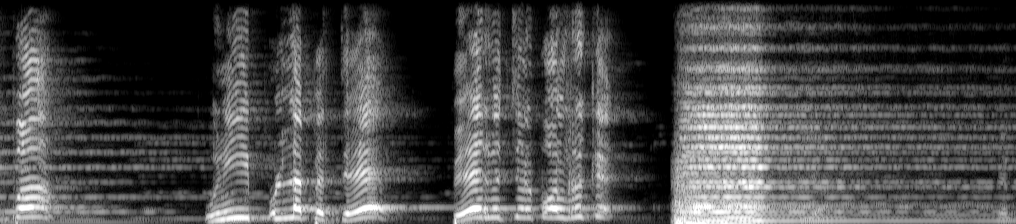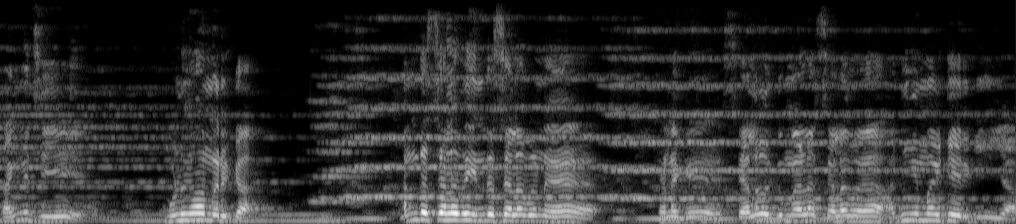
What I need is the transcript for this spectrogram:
இப்போ உனி புள்ள பெத்து பேர் வச்சிட போல் இருக்கு. என் தங்கச்சி முழுகாம இருக்கா? அந்த செலவு இந்த செலவுன்னு எனக்கு செலவுக்கு மேல செலவு அதிகமாயிட்டே இருக்கீங்கய்யா.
